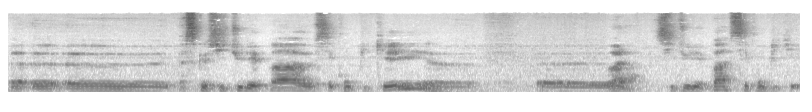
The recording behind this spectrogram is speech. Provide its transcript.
parce que si tu l'es pas, c'est compliqué. Voilà, si tu l'es pas, c'est compliqué.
